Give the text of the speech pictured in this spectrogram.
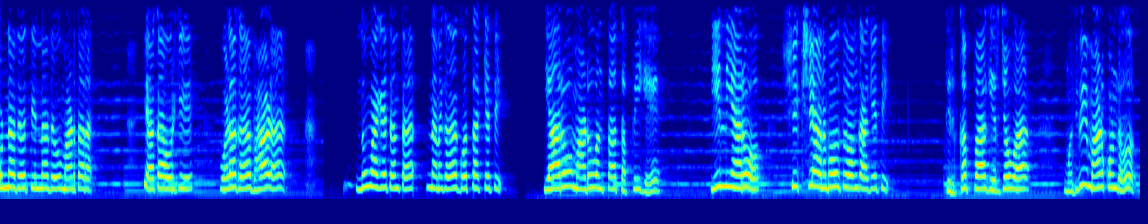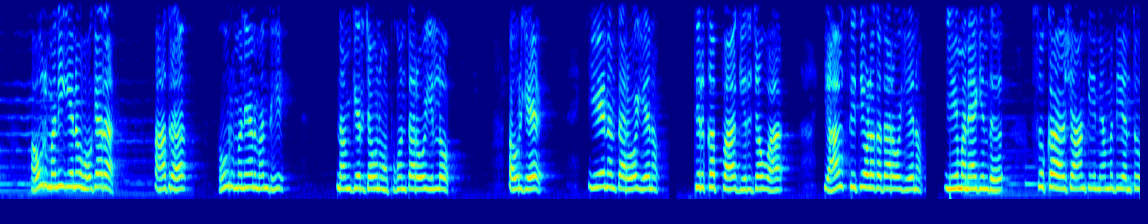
ಉಣ್ಣೋದು ತಿನ್ನೋದು ಮಾಡ್ತಾರ. ಯಾಕ ಅವ್ರಿಗೆ ಒಳಗ ಬಹಳ ನೋವಾಗೈತಂತ ನನಗ ಗೊತ್ತಾಕೇತಿ ಯಾರೋ ಮಾಡುವಂತ ತಪ್ಪಿಗೆ ಇನ್ಯಾರೋ ಶಿಕ್ಷೆ ಅನುಭವಿಸುವಂಗಾಗೈತಿ. ತಿರ್ಕಪ್ಪ, ಗಿರ್ಜವ್ವ, ಮದ್ವಿ ಮಾಡ್ಕೊಂಡು ಅವ್ರ ಮನೆಗೇನೋ ಹೋಗ್ಯಾರ. ಆದ್ರ ಅವ್ರ ಮನೆಯ ಮಂದಿ ನಮ್ ಗಿರ್ಜವ್ನ ಒಪ್ಕೊಂತಾರೋ ಇಲ್ಲೋ? ಅವ್ರಿಗೆ ಏನಂತಾರೋ ಏನು? ತಿರ್ಕಪ್ಪ, ಗಿರ್ಜವ್ವ, ಯಾವ ಸ್ಥಿತಿ ಒಳಗದಾರೋ ಏನೋ? ಈ ಮನೆಯಾಗಿಂದ ಸುಖ, ಶಾಂತಿ, ನೆಮ್ಮದಿ ಅಂತೂ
